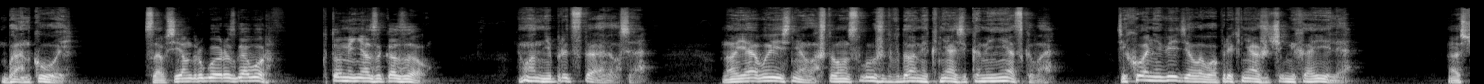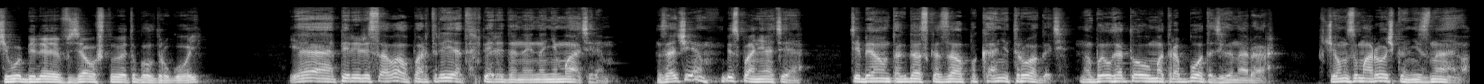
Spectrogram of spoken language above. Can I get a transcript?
банкуй». «Совсем другой разговор. Кто меня заказал?» Он не представился. Но я выяснил, что он служит в доме князя Каменецкого. Тихоня видел его при княжиче Михаиле. А с чего Беляев взял, что это был другой? Я перерисовал портрет, переданный нанимателем. Зачем? Без понятия. Тебя он тогда сказал пока не трогать, но был готовым отработать гонорар. В чем заморочка, не знаю.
